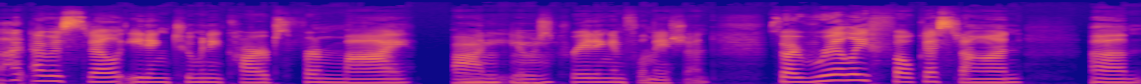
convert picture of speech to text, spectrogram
but i was still eating too many carbs for my body. It was creating inflammation. So i really focused on um,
